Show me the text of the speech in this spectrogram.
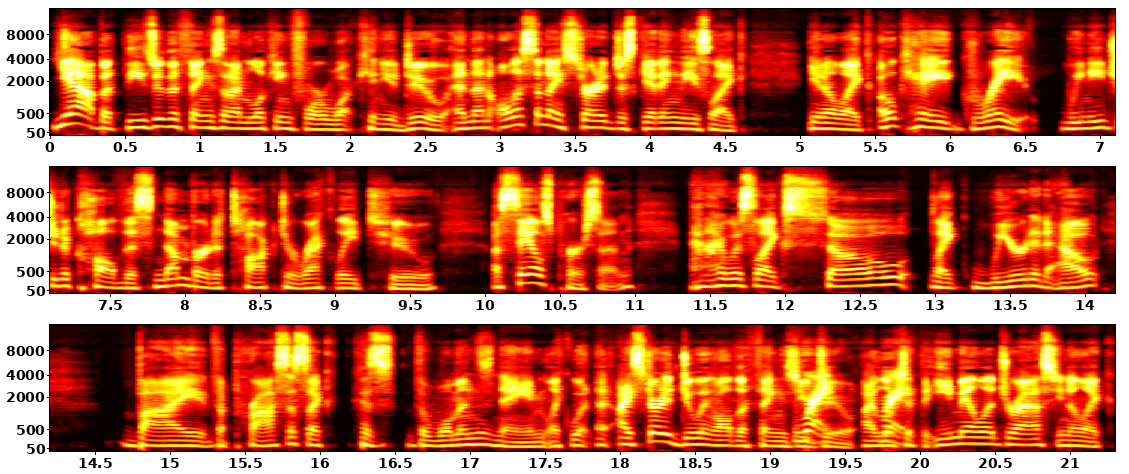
yeah, but these are the things that I'm looking for. What can you do? And then all of a sudden I started just getting these like, you know, like, okay, great. We need you to call this number to talk directly to a salesperson. And I was like so like weirded out by the process like because the woman's name like when i started doing all the things you Right, do i looked right. at the email address you know like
